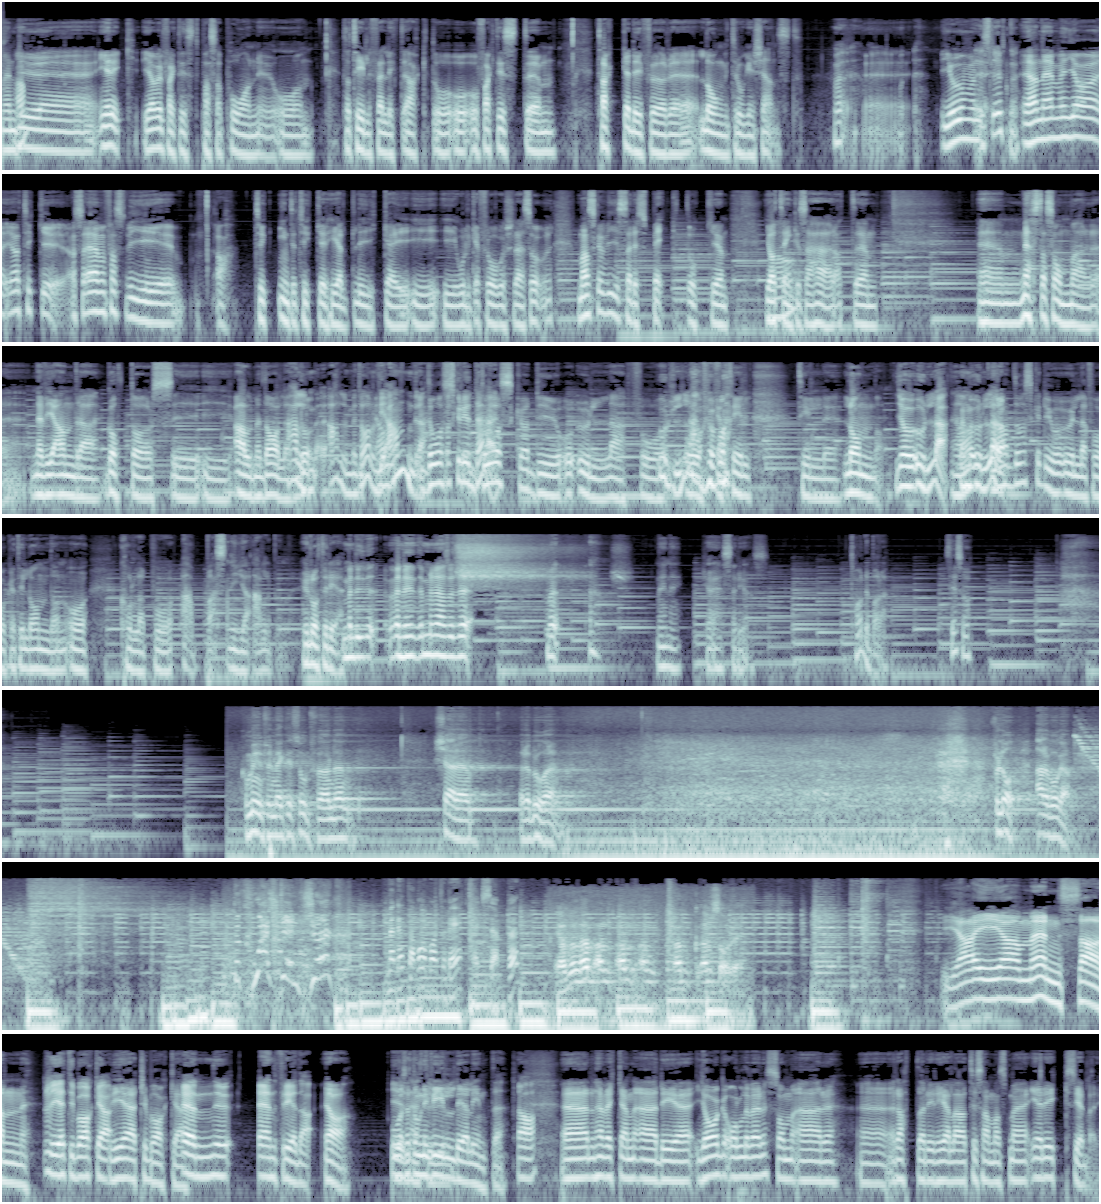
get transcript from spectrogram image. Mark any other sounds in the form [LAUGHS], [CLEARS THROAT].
Men du, eh, Erik, jag vill faktiskt passa på nu och ta tillfället i akt och, och, och faktiskt ehm, tacka dig för eh, lång trogen tjänst. Va? Eh, jo, Är men det slut nu? Ja, nej, men jag, jag tycker, alltså även fast vi ja, tyck, inte tycker helt lika i, i, i olika frågor så, där, så man ska visa respekt och eh, jag Ja. tänker så här att eh, eh, nästa sommar eh, när vi andra gott oss i, i Almedalen Alm, då, Almedalen, vi Ja, andra? då Vad ska du göra där? Då ska du och Ulla få Ulla? åka [LAUGHS] till, till eh, London. Jag och Ulla? Vem är Ulla ja, då? då ska du och Ulla få åka till London och kolla på Abbas nya album. Hur låter det? Men, det, men, det, men alltså det... Shh. men- Nej, nej, jag är seriös. Ta det bara. Se så. Kommunfullmäktiges ordförande, käre örebroare. Förlåt, Arboga. Men detta var bara ett räkneexempel. Ja, men I'm, I'm, I'm, I'm, I'm, I'm sorry. Jajamensan! Vi är tillbaka Vi är tillbaka. ännu en fredag. Ja. Oavsett om ni studion. vill det eller inte. Ja. Eh, Den här veckan är det jag, Oliver, som är eh, rattar i det hela tillsammans med Erik Sedberg.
